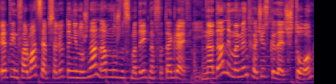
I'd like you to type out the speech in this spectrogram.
эта информация абсолютно не нужна, нам нужно смотреть на фотографии. На данный момент хочу сказать, что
